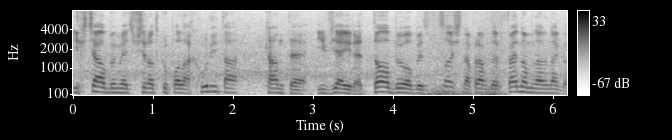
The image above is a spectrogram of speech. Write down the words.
I chciałbym mieć w środku pola Hulita, Kantę i Vieirę. To byłoby coś naprawdę fenomenalnego.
